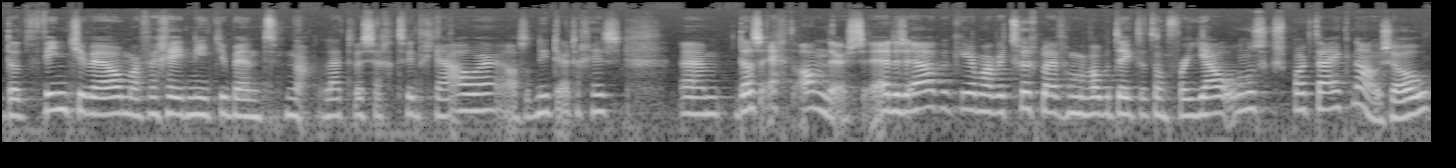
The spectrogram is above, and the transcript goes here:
dat vind je wel, maar vergeet niet, je bent, nou, laten we zeggen 20 jaar ouder, als het niet 30 is. Um, dat is echt anders. Hè? Dus elke keer maar weer terug blijven, maar wat betekent dat dan voor jouw onderzoekspraktijk? Nou, zo.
